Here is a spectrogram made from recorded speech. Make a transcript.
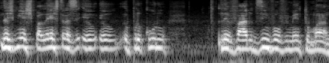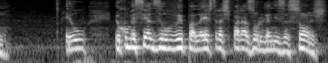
nas minhas palestras, eu, eu, eu procuro levar o desenvolvimento humano. Eu, eu comecei a desenvolver palestras para as organizações.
